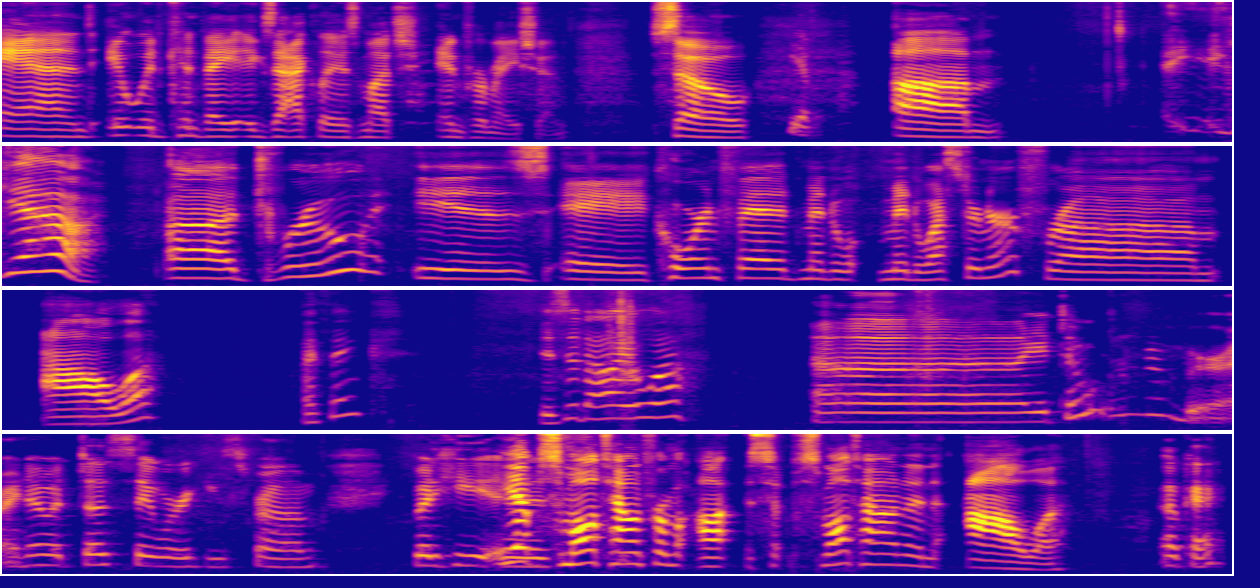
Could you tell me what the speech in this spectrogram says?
and it would convey exactly as much information. So, yep. Um, yeah. Uh, Drew is a corn-fed mid- Midwesterner from Iowa, I think. Is it Iowa? Uh, I don't remember. I know it does say where he's from, but he is. Yep, small town from uh, small town in Iowa. Okay.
